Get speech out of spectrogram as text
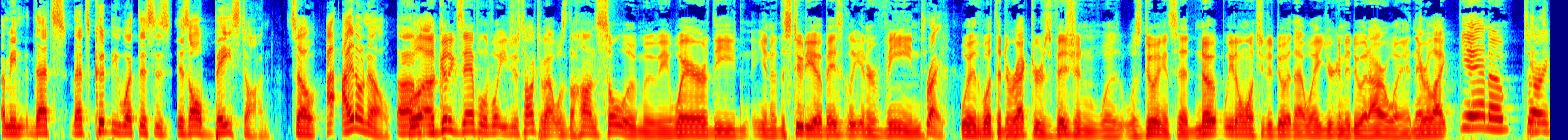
I mean that's that's could be what this is is all based on. So I, I don't know. Um, Well, a good example of what you just talked about was the Han Solo movie, where the you know the studio basically intervened Right. with what the director's vision was was doing and said, "Nope, we don't want you to do it that way. You're going to do it our way." And they were like, "Yeah, no, sorry."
